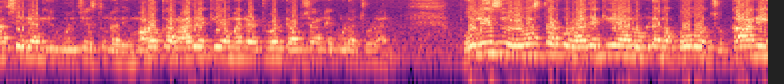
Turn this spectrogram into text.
ఆశ్చర్యానికి గురి చేస్తున్నది. మరొక రాజకీయమైనటువంటి అంశాన్ని కూడా చూడాలి. పోలీసు వ్యవస్థకు రాజకీయాలు ఉండకపోవచ్చు కానీ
